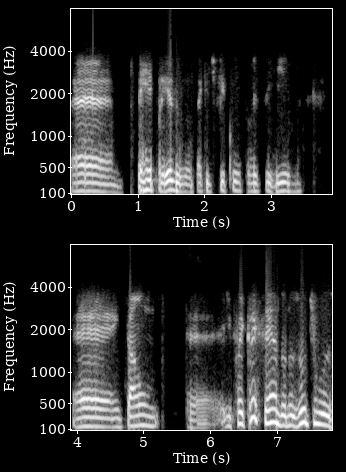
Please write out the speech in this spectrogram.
é, tem represas até que dificultam esse rio. Né? É, então, é, ele foi crescendo nos últimos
